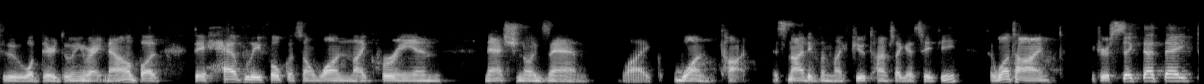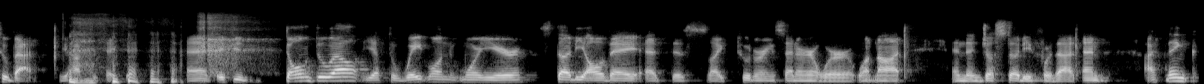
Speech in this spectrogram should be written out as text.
to what they're doing right now, but they heavily focus on one like Korean national exam like one time it's not even like few times like SAT. So one time, if you're sick that day, too bad. You have to take it. and if you don't do well, you have to wait one more year, study all day at this like tutoring center or whatnot, and then just study for that. And I think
